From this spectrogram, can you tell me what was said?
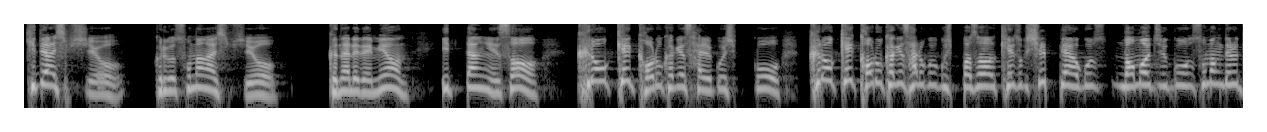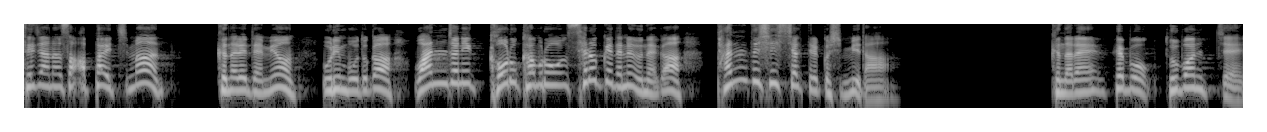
기대하십시오. 그리고 소망하십시오. 그날이 되면 이 땅에서 그렇게 거룩하게 살고 싶고 그렇게 거룩하게 살고 싶어서 계속 실패하고 넘어지고 소망대로 되지 않아서 아파했지만 그날이 되면 우리 모두가 완전히 거룩함으로 새롭게 되는 은혜가 반드시 시작될 것입니다. 그날의 회복 두 번째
